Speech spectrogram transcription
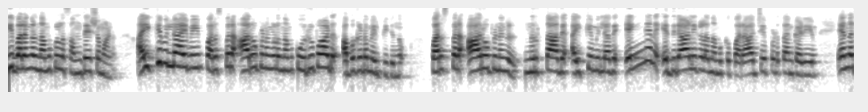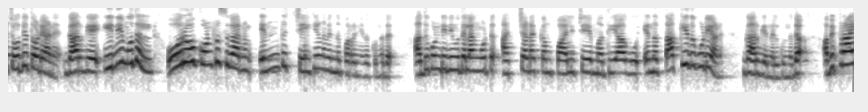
ഈ ബലങ്ങൾ നമുക്കുള്ള സന്ദേശമാണ്. ഐക്യമില്ലായ്മയും പരസ്പര ആരോപണങ്ങളും നമുക്ക് ഒരുപാട് അപകടമേൽപ്പിക്കുന്നു. പരസ്പര ആരോപണങ്ങൾ നിർത്താതെ ഐക്യമില്ലാതെ എങ്ങനെ എതിരാളികളെ നമുക്ക് പരാജയപ്പെടുത്താൻ കഴിയും എന്ന ചോദ്യത്തോടെയാണ് ഗാർഗെ ഇനി മുതൽ ഓരോ കോൺഗ്രസ്സുകാരനും എന്ത് ചെയ്യണമെന്ന് പറഞ്ഞു വെക്കുന്നത്. അതുകൊണ്ട് ഇനി മുതൽ അങ്ങോട്ട് അച്ചടക്കം പാലിച്ചേ മതിയാകൂ എന്ന താക്കീത് കൂടിയാണ് ഗാർഗെ നൽകുന്നത്. അഭിപ്രായ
